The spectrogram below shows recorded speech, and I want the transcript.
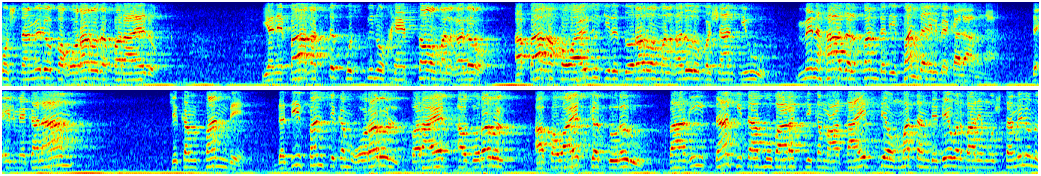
مشتمل په غررو د فرایدو یعنی په هغه تک سپینو خیسته او ملغلرو په هغه فوایدو چې د دررو او ملغلرو په شان کې وو من هاذا الفن د دې فن د علم کلام نه د علم کلام چې کم فن دی د دې فن چې کوم غرر الفرائض او درر الفوائد کا دررو باغی دا کتاب مبارک چې کوم عقاید دی او متن دی دی ور باندې مشتمل نو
